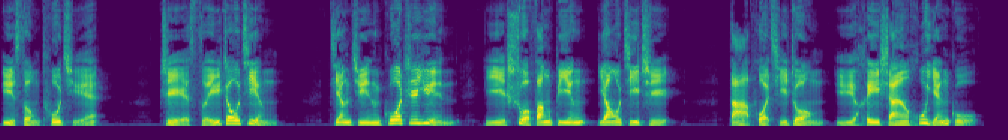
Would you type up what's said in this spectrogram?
欲送突厥，至随州境，将军郭之运以朔方兵邀击之。大破其众于黑山呼延谷，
